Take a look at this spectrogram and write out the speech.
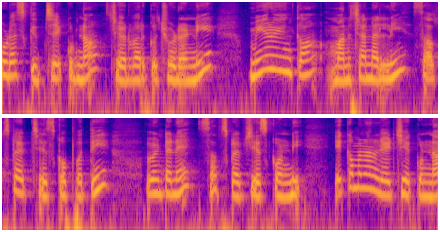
కూడా స్కిప్ చేయకుండా చివరి వరకు చూడండి. మీరు ఇంకా మన ఛానల్ని సబ్స్క్రైబ్ చేసుకోకపోతే వెంటనే సబ్స్క్రైబ్ చేసుకోండి. ఇక మనం లేట్ చేయకుండా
